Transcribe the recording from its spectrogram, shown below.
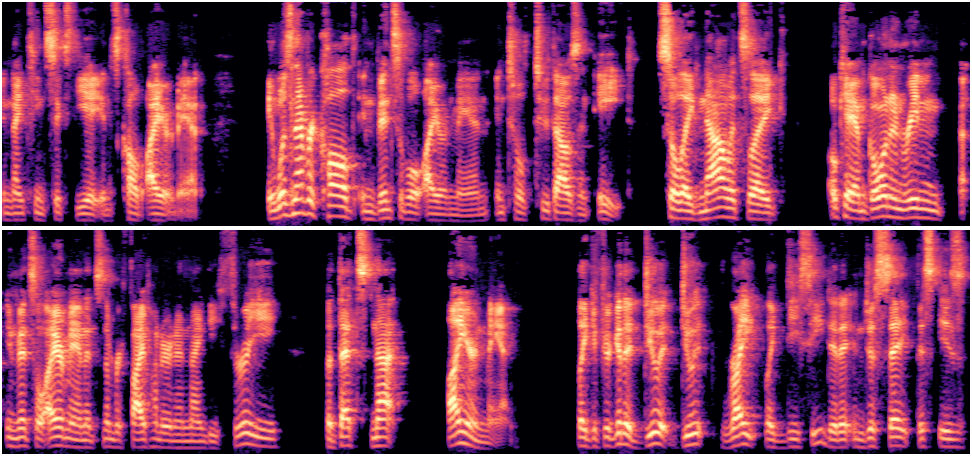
in 1968 and it's called Iron Man. It was never called Invincible Iron Man until 2008. So like now it's like okay, I'm going and reading uh, Invincible Iron Man. It's number 593, but that's not Iron Man. Like if you're gonna do it, do it right, like DC did it, and just say this is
